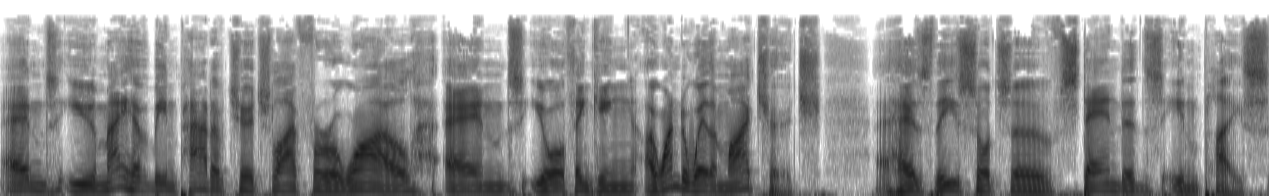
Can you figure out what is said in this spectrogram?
And you may have been part of church life for a while and you're thinking, I wonder whether my church has these sorts of standards in place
